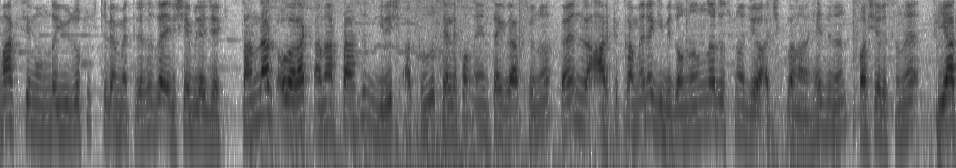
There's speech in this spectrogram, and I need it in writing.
maksimumda 130 km hıza erişebilecek. Standart olarak anahtarsız giriş, akıllı telefon entegrasyonu, ön ve arka kamera gibi donanımları da sunacağı açıklanan Hedin'in başarısını fiyat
